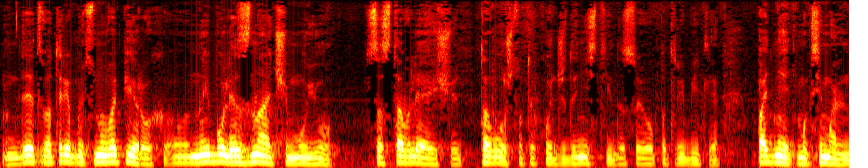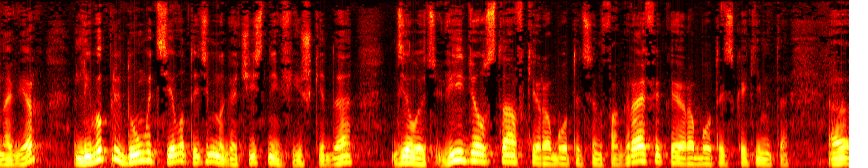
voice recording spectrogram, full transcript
Для этого требуется, ну, во-первых, наиболее значимую составляющую того, что ты хочешь донести до своего потребителя, поднять максимально наверх, либо придумать все вот эти многочисленные фишки, да, делать видео ставки, работать с инфографикой, работать с какими-то... э,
